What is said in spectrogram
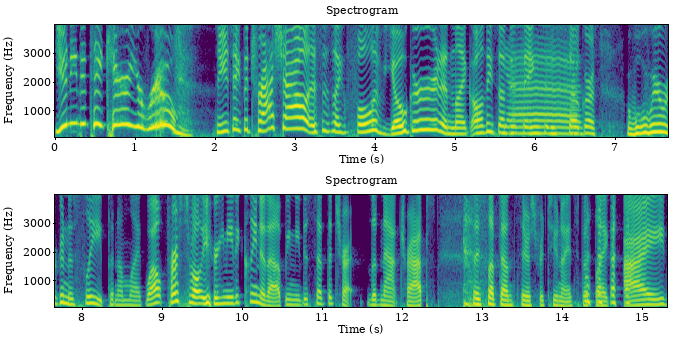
you need to take care of your room. You need to take the trash out. This is like full of yogurt and like all these other things. It was so gross. Well, where we're gonna sleep? And I'm like, well, first of all, you need to clean it up. You need to set the tra- the gnat traps. They slept downstairs for two nights, but like I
